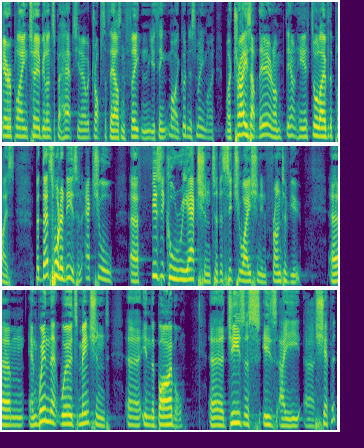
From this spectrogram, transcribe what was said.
aeroplane turbulence, perhaps, you know, it drops a thousand feet and you think, my goodness me, my, my tray's up there and I'm down here. It's all over the place. But that's what it is an actual uh, physical reaction to the situation in front of you. Um, and when that word's mentioned uh, in the Bible. Uh, Jesus is a uh, shepherd,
